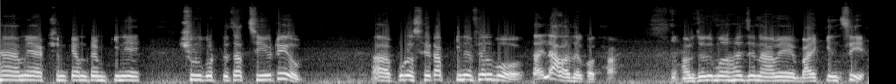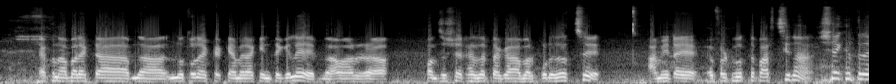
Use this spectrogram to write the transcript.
হ্যাঁ আমি অ্যাকশন ক্যাম ট্যাম কিনে শুরু করতে চাচ্ছি ইউটিউব পুরো সেট কিনে ফেলব, তাইলে আলাদা কথা। আর যদি মনে হয় যে, না, আমি বাইক কিনছি, এখন আবার একটা নতুন একটা ক্যামেরা কিনতে গেলে আমার পঞ্চাশ ষাট হাজার টাকা আবার পড়ে যাচ্ছে, আমি এটা এফোর্ড করতে পারছি না, সেক্ষেত্রে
